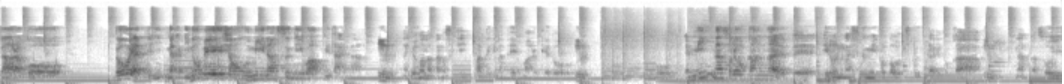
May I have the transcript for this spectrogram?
だからこう、どうやってい、なんかイノベーションを生み出すには、みたいな、うん。世の中の一般的なテーマあるけど、うん。こうみんなそれを考えて、いろんな仕組みとかを作ったりとか、うん。なんかそういう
